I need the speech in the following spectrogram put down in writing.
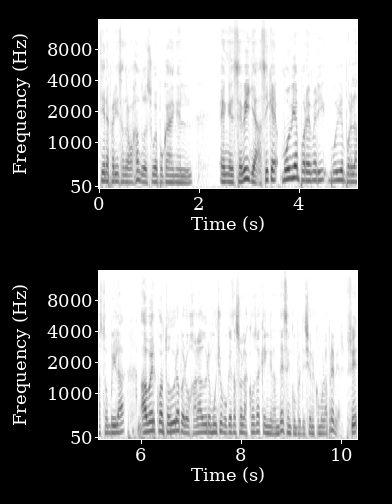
tiene experiencia trabajando de su época en el, en el Sevilla. Así que muy bien por Emery, muy bien por el Aston Villa. A ver cuánto dura, pero ojalá dure mucho porque esas son las cosas que engrandecen competiciones como la Premier. Sí,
